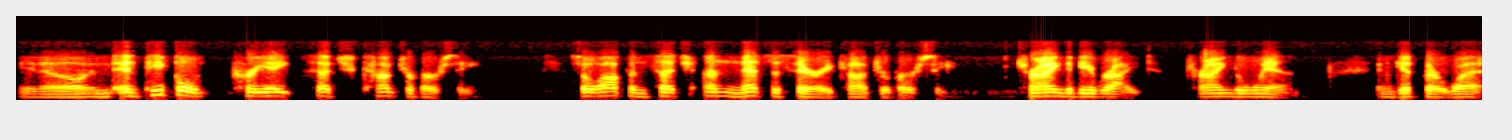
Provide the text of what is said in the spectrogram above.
you know, and, and people create such controversy so often such unnecessary controversy, trying to be right, trying to win, and get their way.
